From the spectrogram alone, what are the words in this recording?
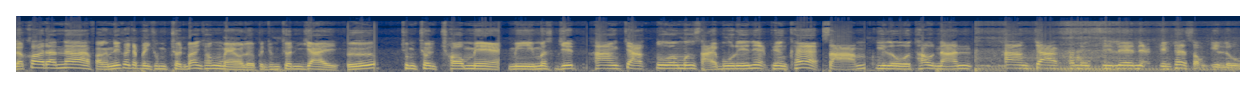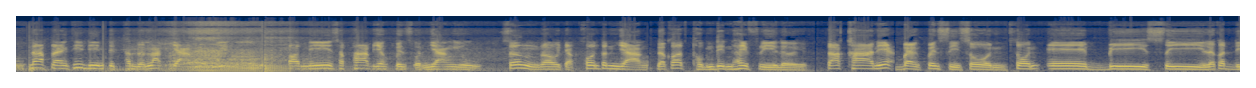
แล้วก็ด้านหน้าฝั่งนี้ก็จะเป็นชุมชนบ้านช่องแมวเลยเป็นชุมชนใหญ่หรือ ชุมชนชอมเมมีมัสยิดห่างจากตัวเมืองสายบุรีเนี่ยเพียงแค่ 3 กิโลเท่านั้นห่างจากถนนซีเลนเนี่ยเพียงแค่ 2 กิโล หน้าแปลงที่ดินติดถนนลาดยางแบบนี้ตอนนี้สภาพยังเป็นสวนยางอยู่ ซึ่งเราจะโค่นต้นยาง แล้วก็ถมดินให้ฟรีเลย ราคาเนี้ยแบ่งเป็น 4 โซน โซน A B C แล้วก็ D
